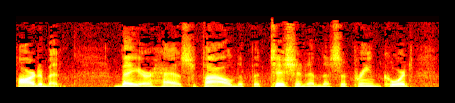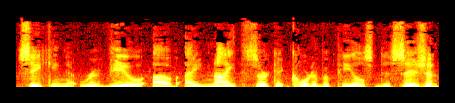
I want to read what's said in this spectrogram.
Hardeman. Bayer has filed a petition in the Supreme Court seeking review of a Ninth Circuit Court of Appeals decision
